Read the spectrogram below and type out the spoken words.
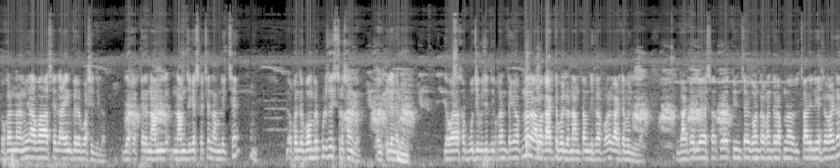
ওখানে আমি আবার সে লাইন করে বসে দিল। এক এক করে নাম নাম জিজ্ঞেস করছে নাম লিখছে হুম। ওখান থেকে বম্বের পুলিশ এসেছিল সঙ্গে, ওই প্লেনে যে ওরা সব বুঝি বুঝি দিল। ওখান থেকে আপনার আবার গাড়িতে ভরলো নাম টাম লেখার পরে গাড়িতে ভরে গাড়িতে নিয়ে আসার পরে তিন চার ঘণ্টা ওখান থেকে আপনার চালিয়ে নিয়ে আসলো গাড়িটা।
